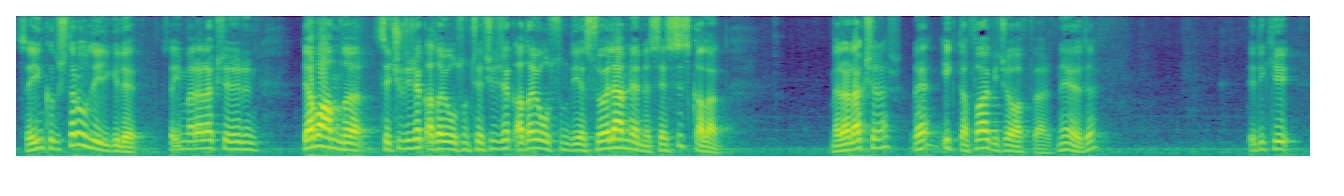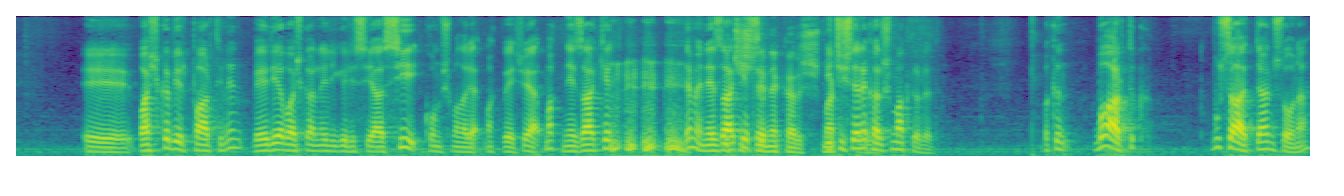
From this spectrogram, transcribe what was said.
Sayın Kılıçdaroğlu ile ilgili Sayın Meral Akşener'in devamlı seçilecek aday olsun, seçilecek aday olsun diye söylemlerine sessiz kalan Meral Akşener'e ilk defa bir cevap verdi. Ne dedi? Dedi ki e, başka bir partinin belediye başkanı ile ilgili siyasi konuşmalar yapmak ve şey yapmak nezaket değil mi? Nezaket iç işlerine karışmak. İç işlerine karışmaktır dedi. Bakın bu artık bu saatten sonra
